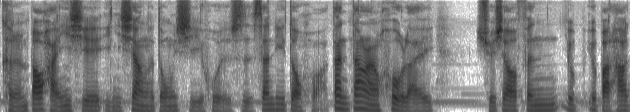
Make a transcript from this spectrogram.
可能包含一些影像的东西，或者是三 D 动画。但当然后来学校分又又把它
